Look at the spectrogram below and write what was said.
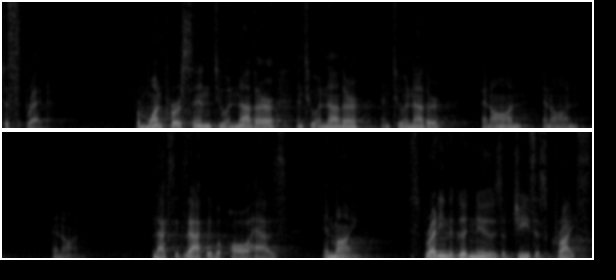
to spread from one person to another and to another and to another and on and on and on. And that's exactly what Paul has in mind spreading the good news of Jesus Christ.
